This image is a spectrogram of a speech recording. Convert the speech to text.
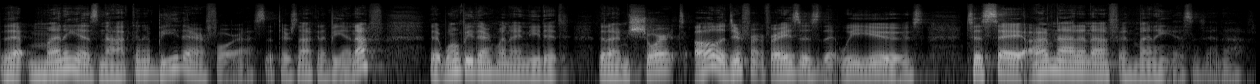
that money is not going to be there for us, that there's not going to be enough, that won't be there when I need it, that I'm short, all the different phrases that we use to say, I'm not enough and money isn't enough.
